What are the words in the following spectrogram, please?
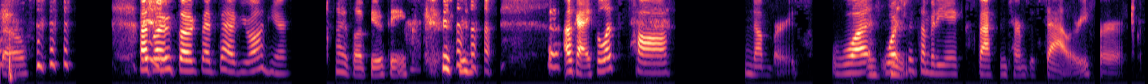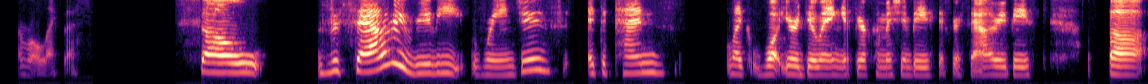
So That's why I was so excited to have you on here. I love you. Thanks. okay, so let's talk numbers. What what Mhm. should somebody expect in terms of salary for a role like this? So the salary really ranges. It depends like what you're doing, if you're commission based, if you're salary based. But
